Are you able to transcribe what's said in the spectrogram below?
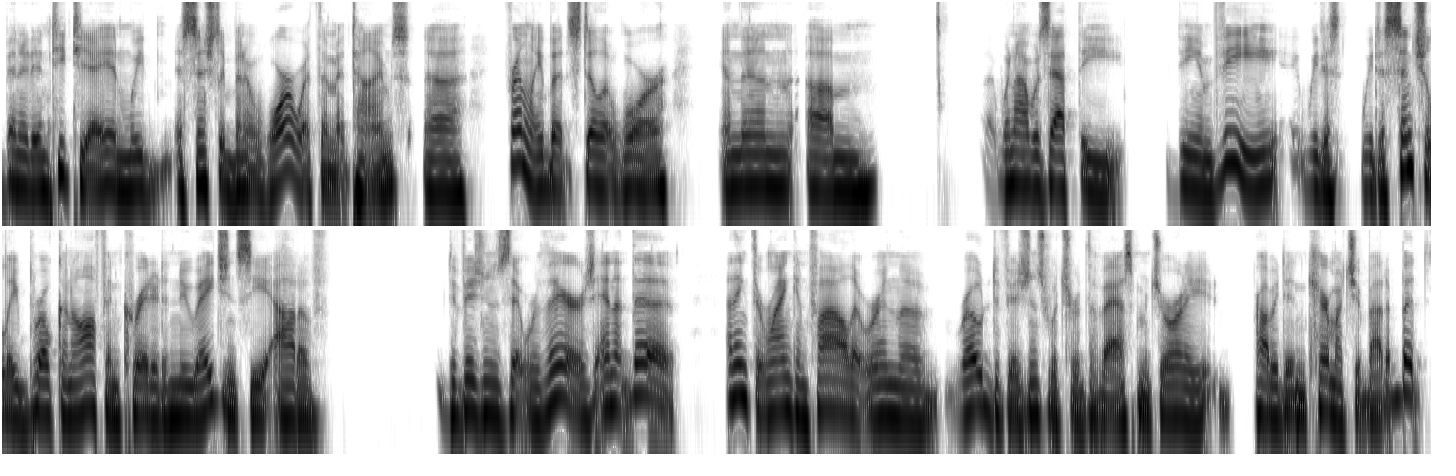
been at NTTA and we'd essentially been at war with them at times, uh, friendly but still at war. And then um, when I was at the DMV, we'd, we'd essentially broken off and created a new agency out of divisions that were theirs. And the I think the rank and file that were in the road divisions, which were the vast majority, probably didn't care much about it, but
